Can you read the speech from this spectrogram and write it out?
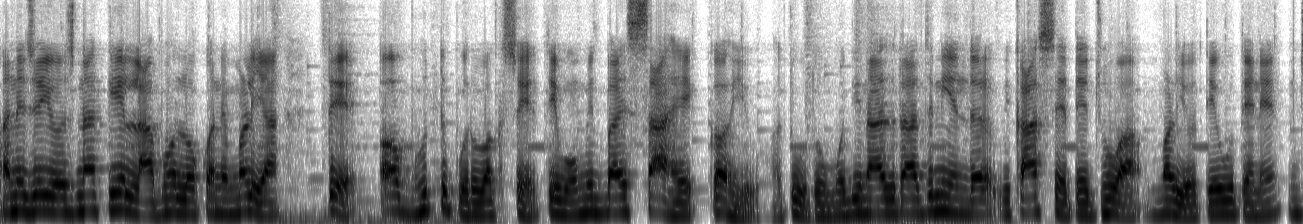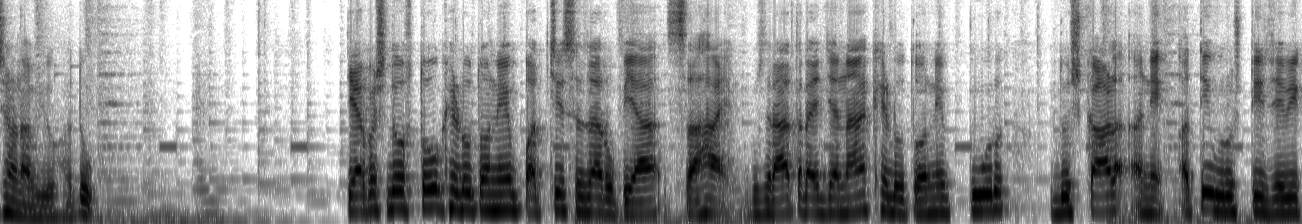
અને જે યોજનાકીય લાભો લોકોને મળ્યા તે અભૂતપૂર્વક છે તેવું અમિતભાઈ શાહે કહ્યું હતું. તો મોદીના રાજની અંદર વિકાસ છે તે જોવા મળ્યો તેવું તેને જણાવ્યું હતું. ત્યાર પછી દોસ્તો ખેડૂતોને પચીસ હજાર રૂપિયા સહાય. ગુજરાત રાજ્યના ખેડૂતોને પૂર દુષ્કાળ અને અતિવૃષ્ટિ જેવી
